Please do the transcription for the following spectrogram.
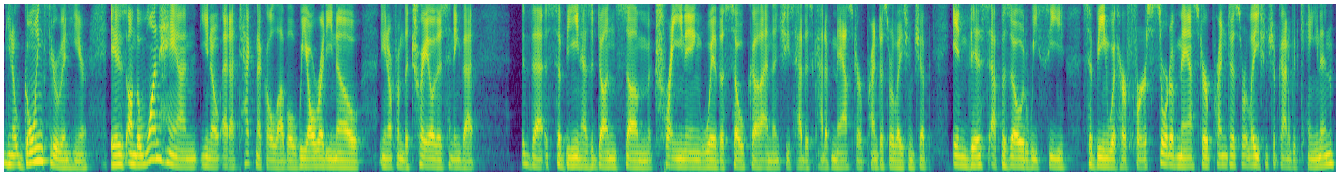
you know, going through in here is on the one hand, you know, at a technical level, we already know, you know, from the trailer that's hinting that that Sabine has done some training with Ahsoka, and then she's had this kind of master apprentice relationship. In this episode, we see Sabine with her first sort of master apprentice relationship, kind of with Kanan.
